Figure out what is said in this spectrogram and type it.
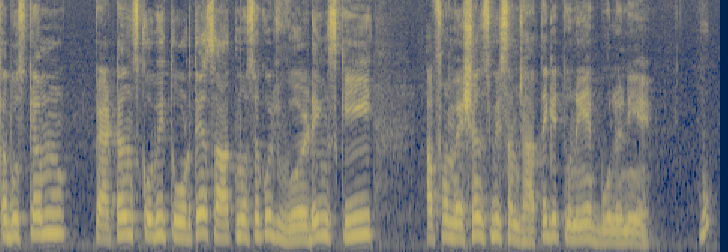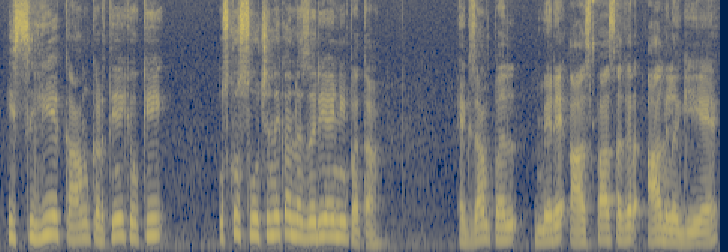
तब उसके हम पैटर्न्स को भी तोड़ते हैं, साथ में उसे कुछ वर्डिंग्स की अफर्मेशंस भी समझाते कि तूने ये बोलनी है। वो इसलिए काम करती हैं क्योंकि उसको सोचने का नज़रिया ही नहीं पता। एग्ज़ाम्पल मेरे आसपास अगर आग लगी है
